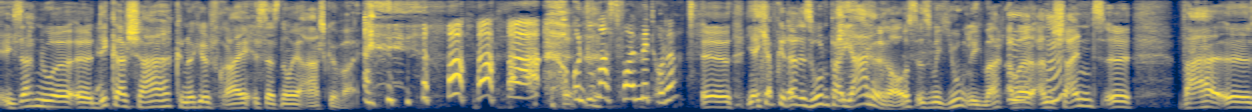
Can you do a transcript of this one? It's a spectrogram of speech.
Ich sag nur, äh, dicker Schal, knöchelfrei ist das neue Arschgeweih. Und du machst voll mit, oder? Äh, ja, ich habe gedacht, es holt ein paar Jahre raus, dass es mich jugendlich macht, aber Mhm. anscheinend äh, war äh,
